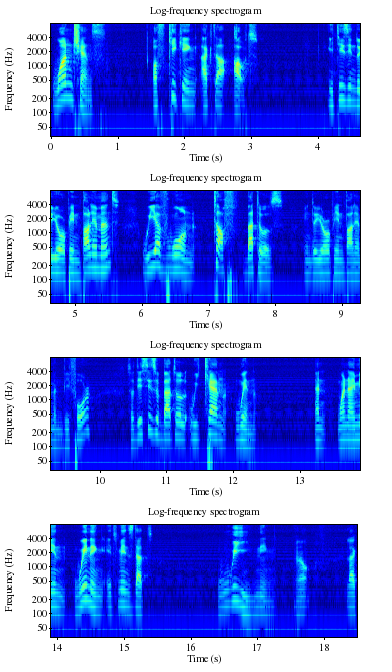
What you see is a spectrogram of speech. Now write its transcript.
one chance of kicking ACTA out. It is in the European Parliament. We have won tough battles in the European Parliament before. So this is a battle we can win. And when I mean winning, it means that winning, you know? Like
